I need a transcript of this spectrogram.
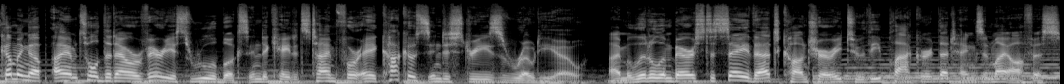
Coming up, I am told that our various rulebooks indicate it's time for a Kakos Industries rodeo. I'm a little embarrassed to say that, contrary to the placard that hangs in my office,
